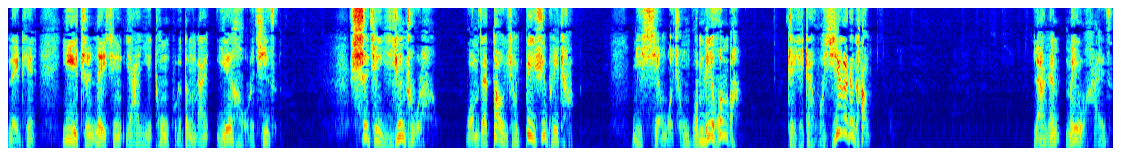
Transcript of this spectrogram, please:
那天，一直内心压抑痛苦的邓楠也吼了妻子：“事情已经出了，我们在道义上必须赔偿。你嫌我穷，我们离婚吧，这些债我一个人扛。”两人没有孩子，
